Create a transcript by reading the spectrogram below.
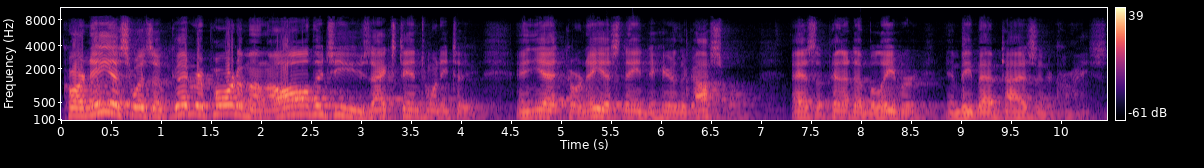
Cornelius was of good report among all the Jews, Acts 10 22. And yet Cornelius needed to hear the gospel as a penitent believer and be baptized into Christ.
